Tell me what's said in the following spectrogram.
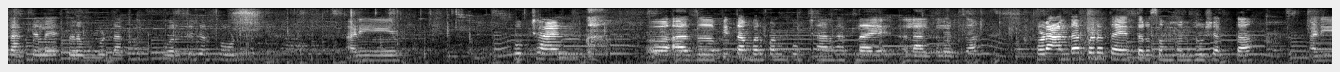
घातलेलं आहे. तर मुकुट दाखव. वरती तर थोडं आणि खूप छान आज पितांबर पण खूप छान घातला आहे लाल कलरचा. थोडा अंधार पडत आहे तर समजून घेऊ शकता. आणि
